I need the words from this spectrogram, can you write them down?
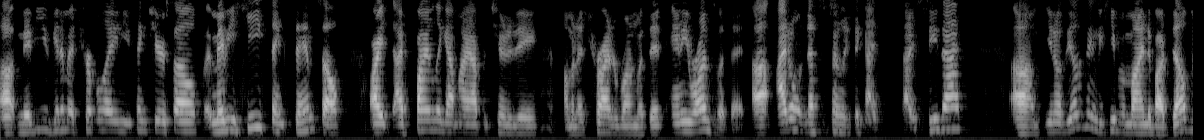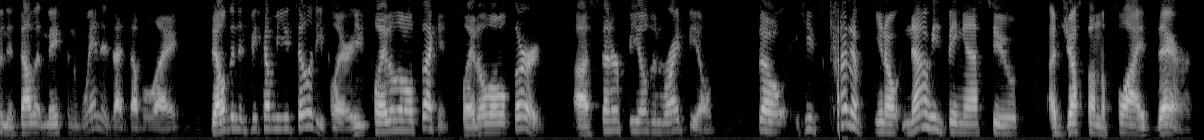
Uh, maybe you get him at AAA and you think to yourself, maybe he thinks to himself, all right, I finally got my opportunity. I'm going to try to run with it. And he runs with it. Uh, I don't necessarily think I, I see that. Um, you know, the other thing to keep in mind about Delvin is now that Masyn Winn is at double A, Delvin has become a utility player. He's played a little second, played a little third, uh, center field and right field. So he's kind of, you know, now he's being asked to adjust on the fly there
